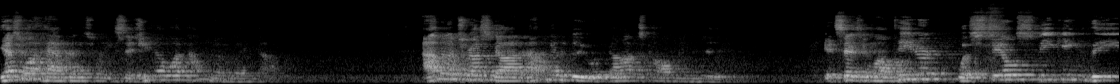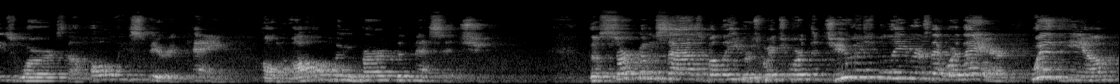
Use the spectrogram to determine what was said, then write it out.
Guess what happens when he says, you know what, I'm going to obey God. I'm going to trust God and I'm going to do what God has called me to do. It says, and while Peter was still speaking these words, the Holy Spirit came on all who heard the message. The circumcised believers, which were the Jewish believers that were there with him,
